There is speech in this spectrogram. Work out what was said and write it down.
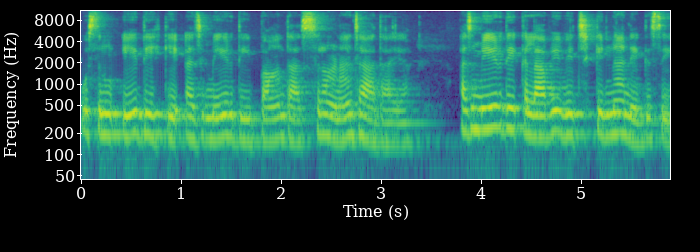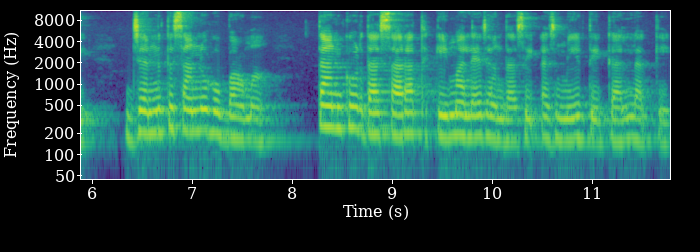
ਉਸ ਨੂੰ ਇਹ ਦੇਖ ਕੇ ਅਜਮੇਰ ਦੀ ਬਾਂਹ ਦਾ ਸਰਾਣਾ ਯਾਦ ਆਇਆ। ਅਜਮੇਰ ਦੇ ਕਲਾਵੇ ਵਿੱਚ ਕਿੰਨਾ ਨਿੱਘ ਸੀ। ਜੰਨਤ ਸਾਨੂੰ ਉਹ ਬਾਵਾਂ। ਧਨਕੁਰ ਦਾ ਸਾਰਾ ਥਕੀਮਾ ਲੈ ਜਾਂਦਾ ਸੀ ਅਜਮੇਰ ਦੀ ਗੱਲ ਲੱਗ। ਕੇ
